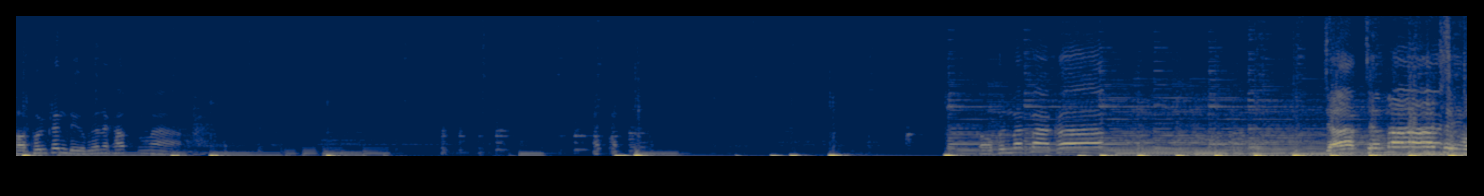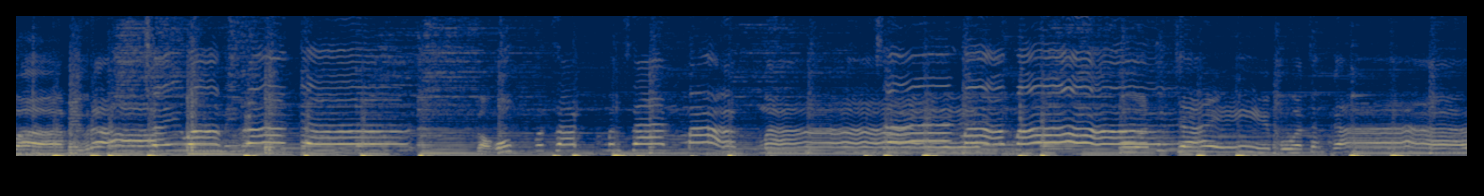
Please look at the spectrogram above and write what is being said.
ขอบคุณเครื่องดื่มด้วยนะครับมาข อบคุณมากมากๆครับ จากเธอมาใช่ว่าไม่รัก ใช่ว่าไม่รักกัน ก็อุปสรรคมันแสนมากมายแสนมากมายปวดทั้งใจปวดทั้งกายโ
